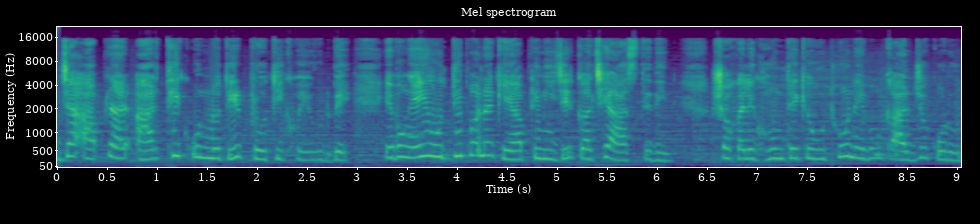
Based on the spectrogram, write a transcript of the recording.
যা আপনার আর্থিক উন্নতির প্রতীক হয়ে উঠবে এবং এই উদ্দীপনাকে আপনি নিজের কাছে আসতে দিন। সকালে ঘুম থেকে উঠুন এবং কার্য করুন।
